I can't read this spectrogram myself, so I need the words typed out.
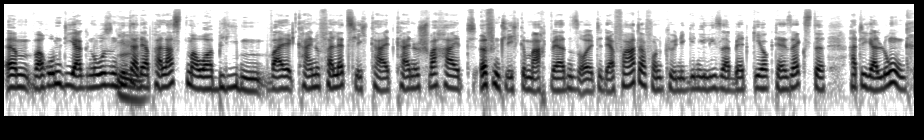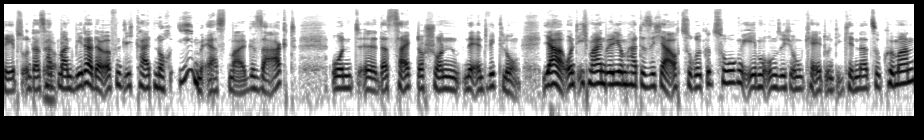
ähm, warum Diagnosen mhm. hinter der Palastmauer blieben, weil keine Verletzlichkeit, keine Schwachheit öffentlich gemacht werden sollte. Der Vater von Königin Elisabeth, Georg VI., hatte ja Lungenkrebs und das ja. hat man weder der Öffentlichkeit noch ihm erstmal gesagt. Und äh, das zeigt doch schon eine Entwicklung. Ja, und ich meine, William hatte sich ja auch zurückgezogen, eben um sich um Kate und die Kinder zu kümmern.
